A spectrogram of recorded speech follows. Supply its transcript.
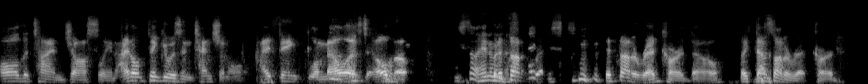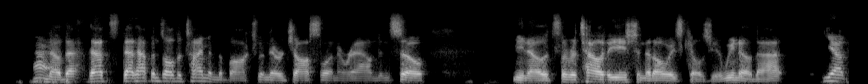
all the time, Jocelyn. I don't think it was intentional. I think Lamela's elbow. He still hit him but it's not, it's not a red card though. Like that's not a red card. Right. No, that that's that happens all the time in the box when they're jostling around, and so you know it's the retaliation that always kills you. We know that. Yep.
